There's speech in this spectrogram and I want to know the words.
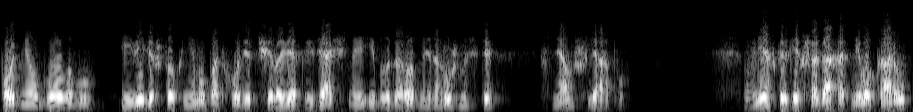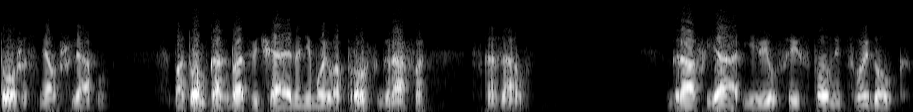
поднял голову и, видя, что к нему подходит человек изящной и благородной наружности, снял шляпу. В нескольких шагах от него Карл тоже снял шляпу. Потом, как бы отвечая на немой вопрос графа, сказал, «Граф, я явился исполнить свой долг.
